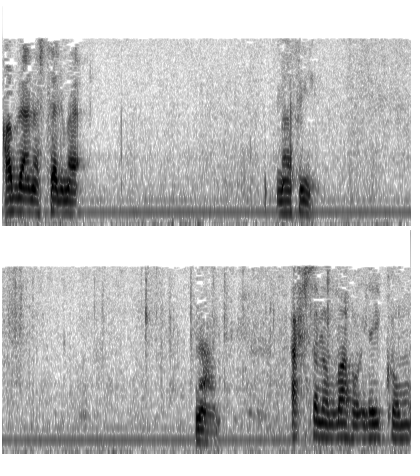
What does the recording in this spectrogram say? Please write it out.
قبل أن أستلم ما فيه. نعم. أحسن الله إليكم.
